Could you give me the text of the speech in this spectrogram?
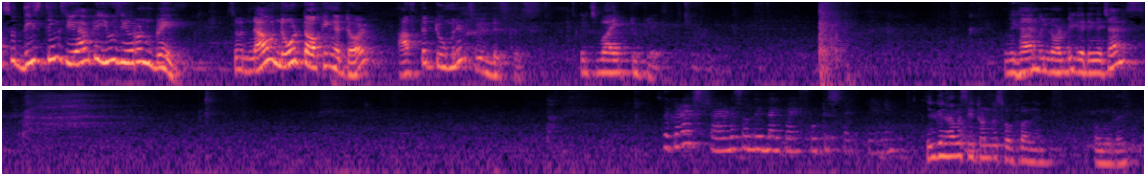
So these things you have to use your own brain. So now no talking at all. After two minutes we'll discuss. It's white to play. Vihan will not be getting a chance. So can I stand or something like my foot is like paining? You can have a seat on the sofa then. Over there.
